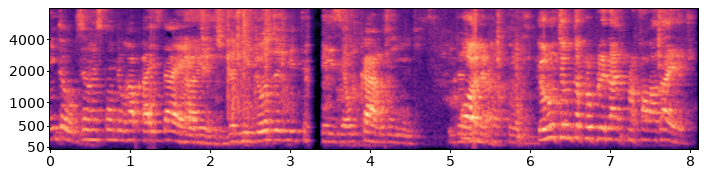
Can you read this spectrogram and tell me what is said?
Então, você não respondeu o rapaz da Ed. Ed. 2012, 2013, é o Carlos Henrique. Olha, 2014. Eu não tenho muita propriedade para falar da Ed.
